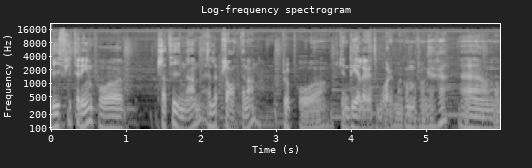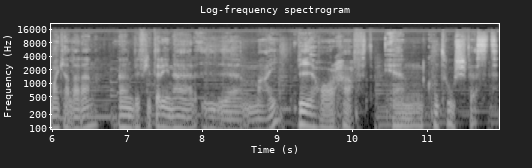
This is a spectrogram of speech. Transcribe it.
Vi flyttar in på Platinan eller Platinan. Beror på vilken del av Göteborg man kommer från kanske. Eh, vad man kallar den. Men vi flyttar in här i eh, maj. Vi har haft en kontorsfest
